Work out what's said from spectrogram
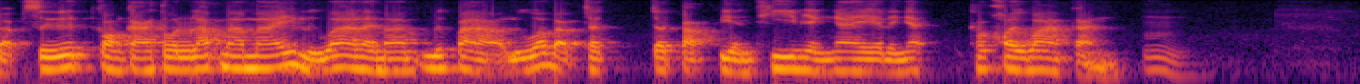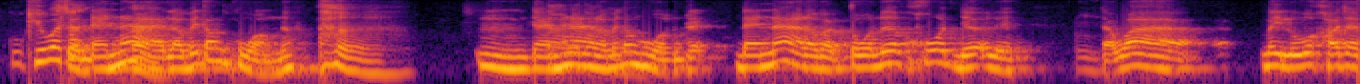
แบบซื้อกองกลางตัวรับมาไหมหรือว่าอะไรมาหรือเปล่า หรือว่าแบบจะ จะปรับเปลี่ยนทีมยังไงอะไรเงี้ยเขาค่อยว่ากัน อืมกูคิดว่าส่วนแดนหน้าเออเราไม่ต้องห่วงเนอะเอออืมแดนหน้าเออเราไม่ต้องห่วงแดนหน้าเราแบบตัวเลือกโคตรเยอะเลยอืมแต่ว่าไม่รู้ว่าเขาจะ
